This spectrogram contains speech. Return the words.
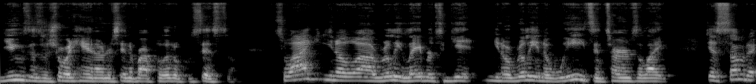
use as a shorthand understanding of our political system. So I, you know, uh, really labor to get, you know, really in the weeds in terms of like just some of the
